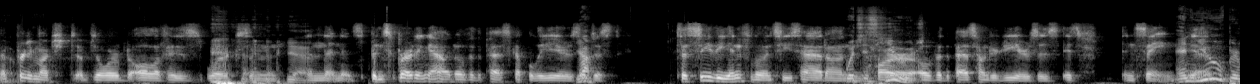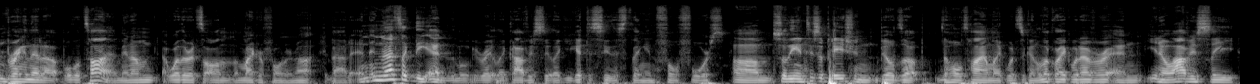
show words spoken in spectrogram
I've, pretty much absorbed all of his works, and Yeah. and then it's been spreading out over the past couple of years. Yeah. And just to see the influence he's had on Which is horror huge. over the past hundred years is is insane. And yeah. you've been bringing that up all the time, and I'm whether it's on the microphone or not about it. And, and that's like the end of the movie, right? Like obviously, like you get to see this thing in full force. Um, so the anticipation builds up the whole time, like what's it going to look like, whatever. And you know, obviously,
